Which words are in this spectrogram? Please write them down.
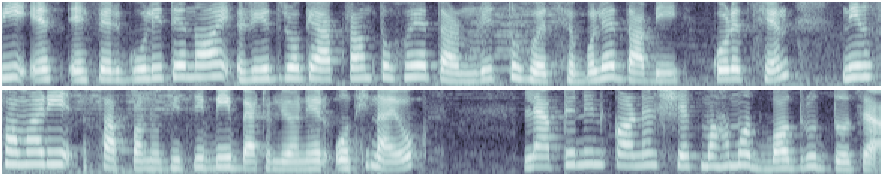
বিএসএফ এর গুলিতে নয়, হৃদরোগে আক্রান্ত হয়ে তার মৃত্যু হয়েছে বলে দাবি করেছেন নীলফামারী ছাপ্পান্ন বিজিবি ব্যাটালিয়নের অধিনায়ক। Lieutenant colonel Sheikh Mohammad Badruddoza.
